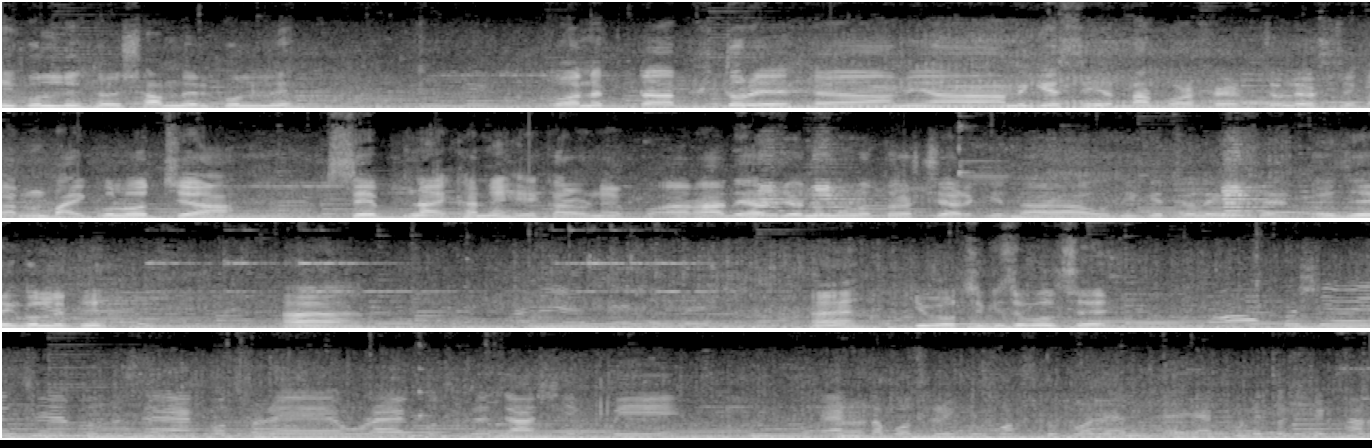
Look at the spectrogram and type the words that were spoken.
এই গল্লি ওই সামনের গল্লি তো অনেকটা ভিতরে আমি আমি গেছি, তারপরে ফের চলে এসছি কারণ বাইকগুলো হচ্ছে সেফ না এখানে? এ কারণে ভাড়া দেওয়ার জন্য মূলত এসছে আর কি তারা ওদিকে চলে গেছে। এই যে এই গলিটি। হ্যাঁ। হ্যাঁ? কি বলছে? কিছু বলছে? খুশি হয়েছে বলতেছে এক বছরে ওরা এক বছরে যা শিখবে একটা বছর একটু কষ্ট করেন। এখনই তো শেখার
